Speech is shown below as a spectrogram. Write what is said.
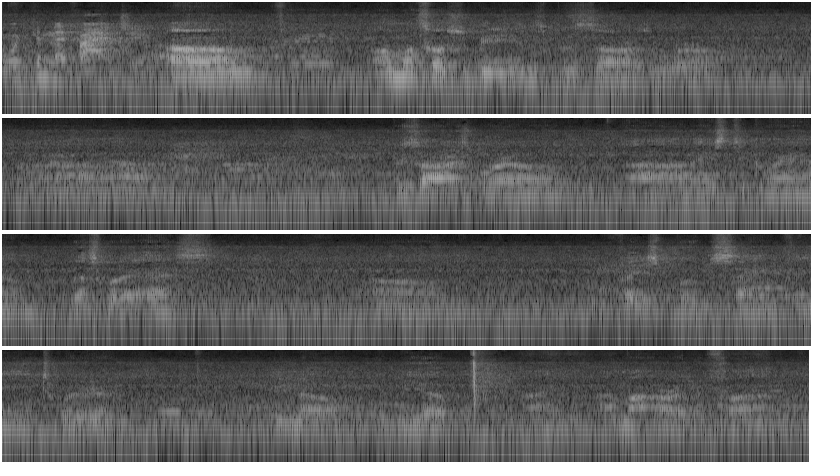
where can they find you? Um, on my social media is Bizarre's World. Um, Bizarre's World, uh, Instagram, that's what it has. Um, Facebook, same thing, Twitter, you know, hit me up. I'm, I'm not hard to find.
